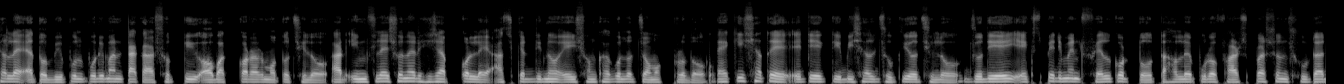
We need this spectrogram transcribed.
সালে এত বিপুল পরিমাণ টাকা সত্যি অবাক করার মতো ছিল আর ইনফ্লেশনের হিসাব করলে আজকের দিনেও এই সংখ্যাগুলো চমকপ্রদ। একই সাথে এটি একটি বিশাল ঝুঁকিও ছিল। যদি এই এক্সপেরিমেন্ট ফেল করত তাহলে পুরো ফার্স্ট পার্সন শুটার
